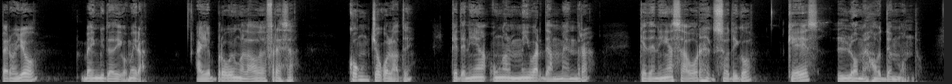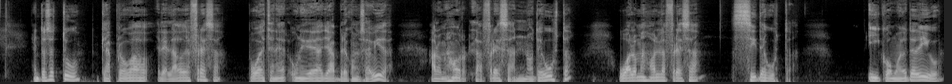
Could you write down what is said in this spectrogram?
Pero yo vengo y te digo, mira, Ayer probé un helado de fresa con chocolate que tenía un almíbar de almendra, que tenía sabores exóticos, que es lo mejor del mundo. Entonces tú, que has probado el helado de fresa, puedes tener una idea ya preconcebida. A lo mejor la fresa no te gusta, o a lo mejor la fresa sí te gusta. Y como yo te digo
